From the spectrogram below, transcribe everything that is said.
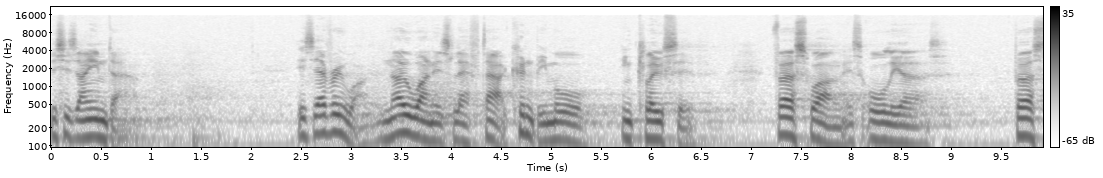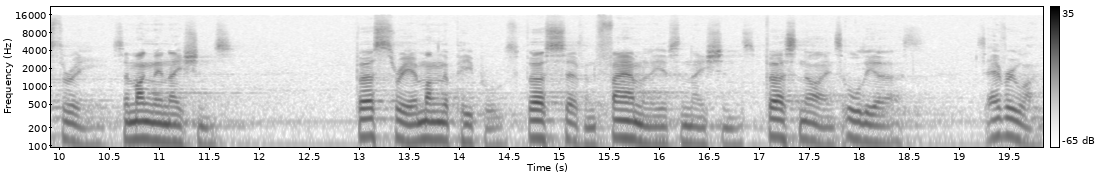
this is aimed at is everyone. No one is left out. It couldn't be more inclusive. Verse 1 is all the earth. Verse 3 is among the nations. Verse 3, among the peoples. Verse 7, family of the nations. Verse 9 is all the earth. It's everyone.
